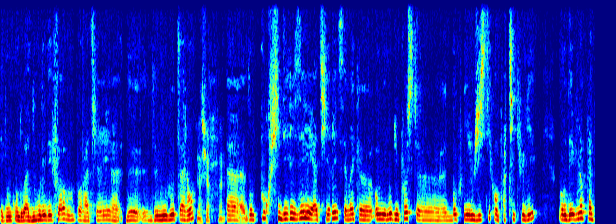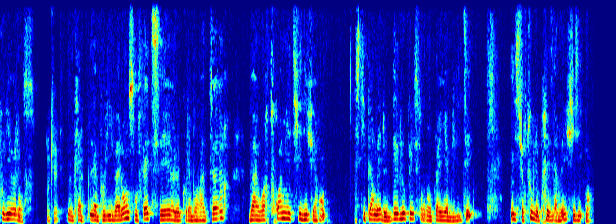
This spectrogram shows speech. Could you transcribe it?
Et donc, on doit doubler d'efforts hein, pour attirer euh, de, nouveaux talents. Bien sûr. Euh, donc, pour fidéliser et attirer, c'est vrai qu'au niveau du poste euh, d'employé logistique en particulier, on développe la polyvalence. Okay. Donc, la, polyvalence, en fait, c'est le collaborateur va avoir trois métiers différents, ce qui permet de développer son employabilité et surtout de le préserver physiquement.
